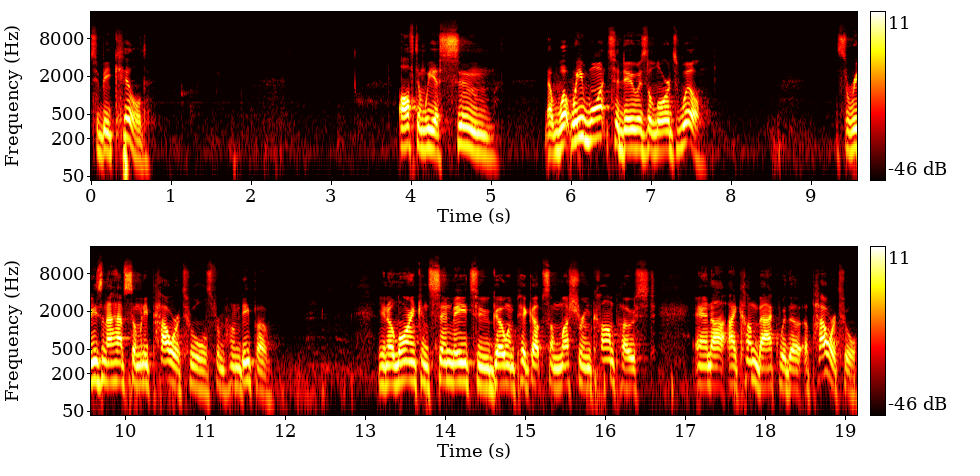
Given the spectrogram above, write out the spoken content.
to be killed. Often we assume that what we want to do is the Lord's will. It's the reason I have so many power tools from Home Depot. You know, Lauren can send me to go and pick up some mushroom compost, and uh, I come back with a, a power tool.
